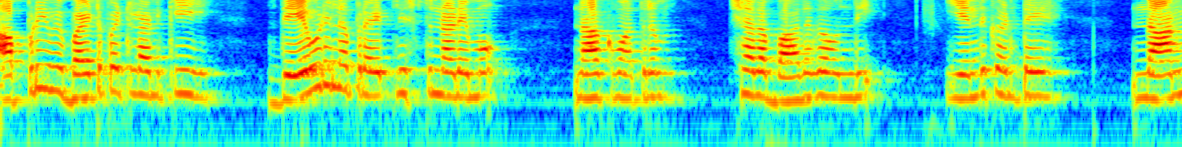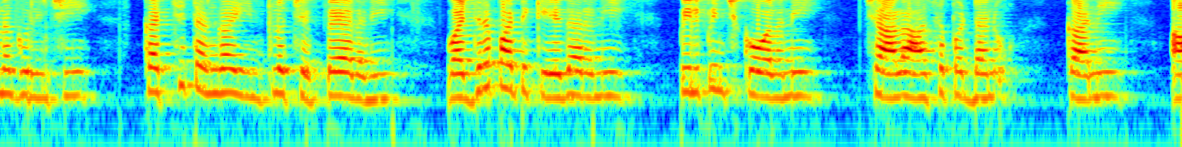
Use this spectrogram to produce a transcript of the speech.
అప్పుడు ఇవి బయటపెట్టడానికి దేవుడిలా ప్రయత్నిస్తున్నాడేమో. నాకు మాత్రం చాలా బాధగా ఉంది. ఎందుకంటే నాన్న గురించి ఖచ్చితంగా ఇంట్లో చెప్పేయాలని వజ్రపాటి కేదారని పిలిపించుకోవాలని చాలా ఆశపడ్డాను. కానీ ఆ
